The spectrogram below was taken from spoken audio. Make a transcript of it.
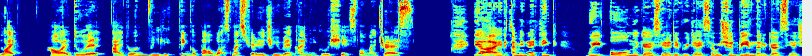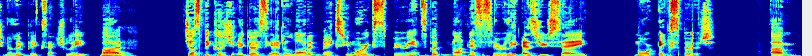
Like how I do it, I don't really think about what's my strategy when I negotiate for my dress. Yeah. I, I mean, I think we all negotiate every day. So we should be in the negotiation Olympics actually. But mm. just because you negotiate a lot, it makes you more experienced, but not necessarily, as you say, more expert. Um,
